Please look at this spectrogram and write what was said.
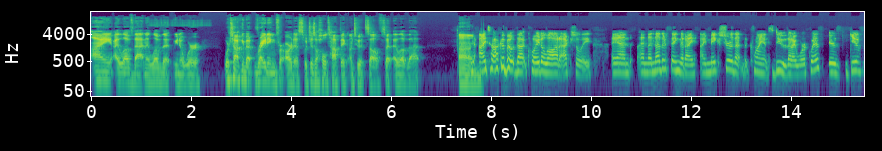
i i love that. And i love that you know we're we're talking about writing for artists which is a whole topic unto itself. So i love that. Um, yeah, i talk about that quite a lot actually. And and another thing that i i make sure that the clients do that i work with is give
